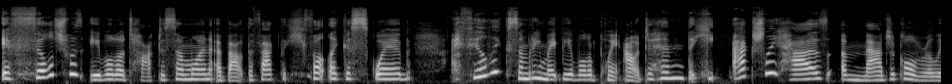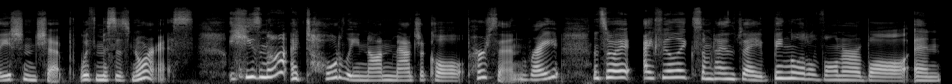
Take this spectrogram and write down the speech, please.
if Filch was able to talk to someone about the fact that he felt like a squib, I feel like somebody might be able to point out to him that he actually has a magical relationship with Mrs. Norris. He's not a totally non magical person, right? And so I, I feel like sometimes by being a little vulnerable and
